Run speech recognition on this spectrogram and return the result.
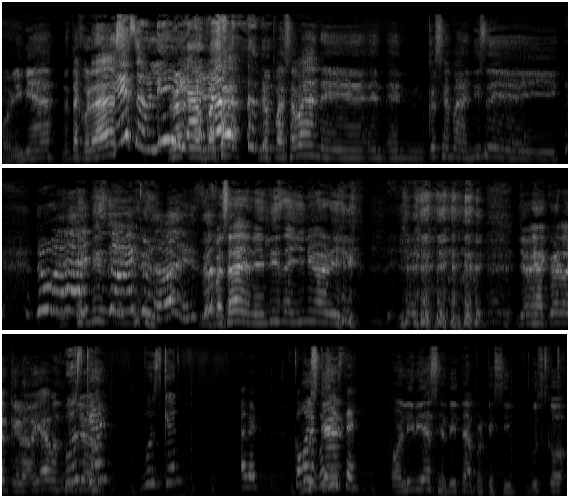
Olivia. ¿No te acuerdas? ¡Es Olivia! lo ¿no? pasa- lo pasaban en, en, en. ¿Cómo se llama? En Disney. No, en, Disney. No me acordaba de eso. Lo pasaban en el Disney Junior y. Yo me acuerdo que lo veíamos mucho. Busquen, busquen. A ver, ¿cómo Busquen. le pusiste? Olivia Cerdita, porque si busco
